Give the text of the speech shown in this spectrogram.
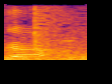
Мурманска.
